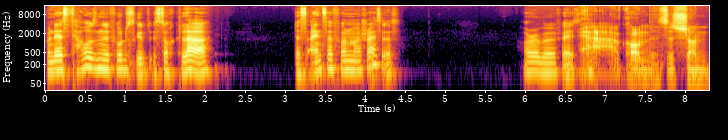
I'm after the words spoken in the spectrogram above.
von der es tausende Fotos gibt, ist doch klar, dass eins davon mal scheiße ist. Horrible Face. Ja, komm, das ist schon.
